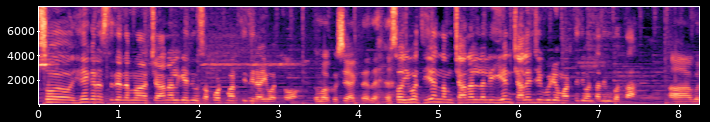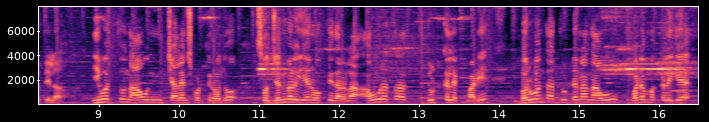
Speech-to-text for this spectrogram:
ಸೊ ಹೇಗೆ ಅನಿಸ್ತಿದೆ ನಮ್ಮ ಚಾನಲ್ಗೆ ನೀವು ಸಪೋರ್ಟ್ ಮಾಡ್ತಿದ್ದೀರಾ ಇವತ್ತು? ತುಂಬಾ ಖುಷಿ ಆಗ್ತಾ ಇದೆ. ಸೊ ಇವತ್ತು ಏನು ನಮ್ಮ ಚಾನಲ್ನಲ್ಲಿ ನಲ್ಲಿ ಏನ್ ಚಾಲೆಂಜಿಂಗ್ ವಿಡಿಯೋ ಮಾಡ್ತಿದೀವಿ ಅಂತ ನಿಮ್ಗೆ ಗೊತ್ತಾ? ಆ, ಗೊತ್ತಿಲ್ಲ. ಇವತ್ತು ನಾವು ನಿಮ್ಗೆ ಚಾಲೆಂಜ್ ಕೊಡ್ತಿರೋದು ಸೊ ಜನಗಳು ಏನು ಹೋಗ್ತಿದಾರಲ್ಲ ಅವ್ರ ಹತ್ರ ದುಡ್ಡು ಕಲೆಕ್ಟ್ ಮಾಡಿ ಬರುವಂಥ ದುಡ್ಡನ್ನು ನಾವು ಬಡ ಮಕ್ಕಳಿಗೆ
